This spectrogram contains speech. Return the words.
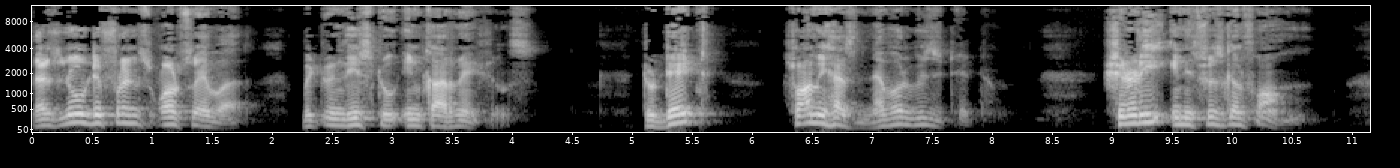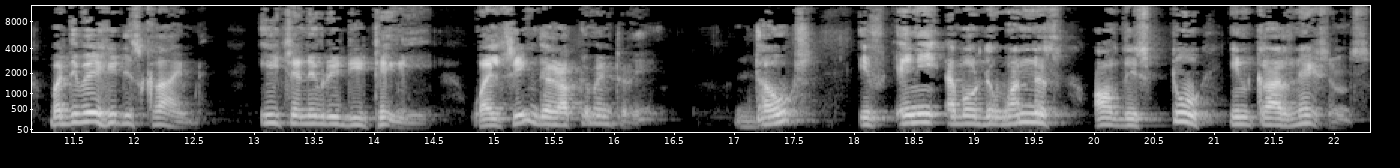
There is no difference whatsoever between these two incarnations. To date, Swami has never visited Shirdi in his physical form, but the way he described each and every detail while seeing the documentary, doubts, if any, about the oneness of these two incarnations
